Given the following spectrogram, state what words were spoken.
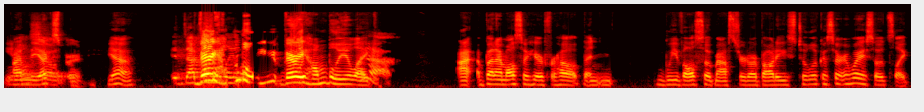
You know? I'm the so, expert. Yeah. It's very humbly, very humbly like yeah. I, but I'm also here for help and we've also mastered our bodies to look a certain way. So it's like,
